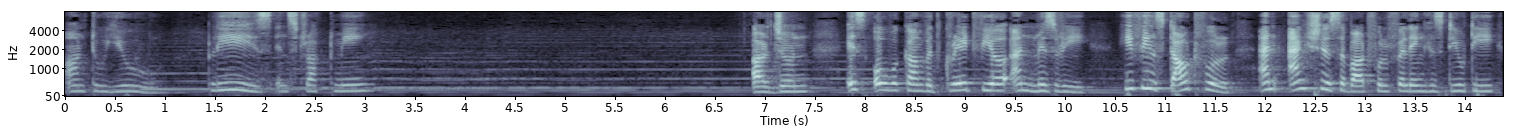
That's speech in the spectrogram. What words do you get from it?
unto you. Please instruct me. Arjun is overcome with great fear and misery. He feels doubtful and anxious about fulfilling his duty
